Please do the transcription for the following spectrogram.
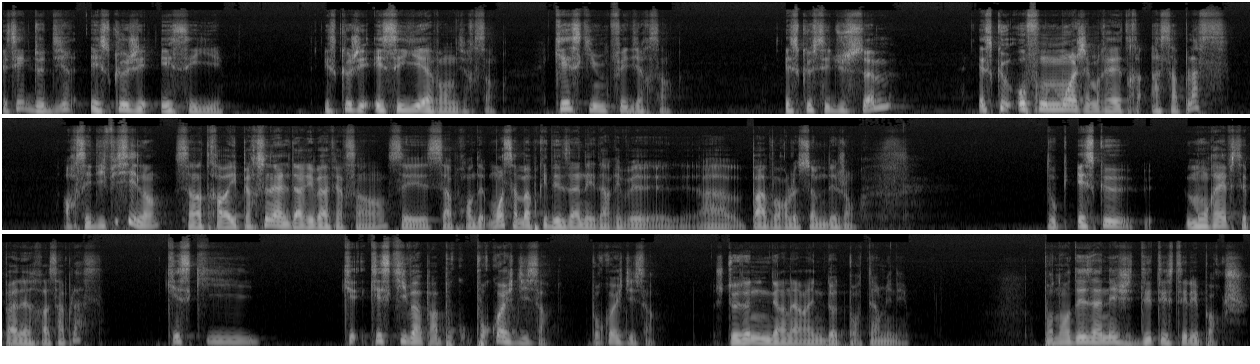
Essaye de dire est-ce que j'ai essayé? Est-ce que j'ai essayé avant de dire ça? Qu'est-ce qui me fait dire ça? Est-ce que c'est du somme Est-ce qu'au fond de moi, j'aimerais être à sa place? Alors, c'est difficile, hein c'est un travail personnel d'arriver à faire ça. Hein ça prend Moi, ça m'a pris des années d'arriver à pas avoir le somme des gens. Donc, est-ce que mon rêve, c'est pas d'être à sa place? Qu'est-ce qui. Qu'est-ce qui va pas? Pourquoi je dis ça? Pourquoi je dis ça? Je te donne une dernière anecdote pour terminer. Pendant des années, j'ai détesté les Porsche.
